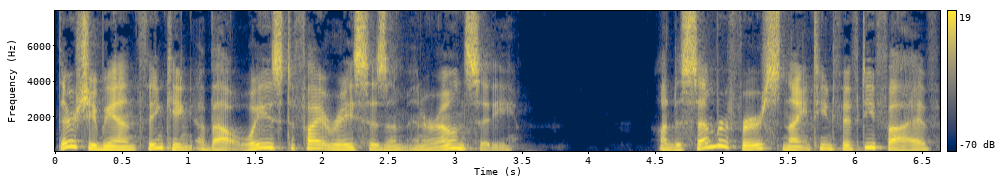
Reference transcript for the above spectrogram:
There she began thinking about ways to fight racism in her own city. On December 1, 1955,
